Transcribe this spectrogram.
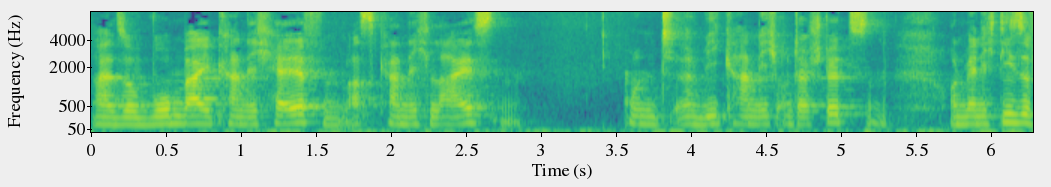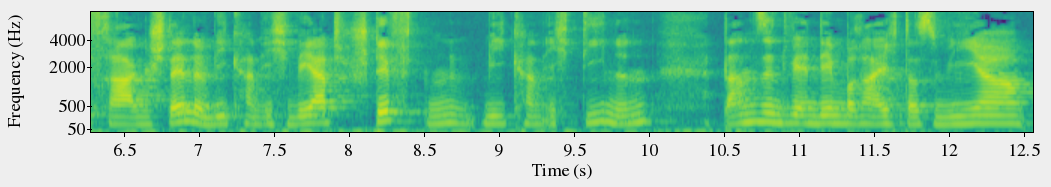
Also wobei kann ich helfen? Was kann ich leisten? Und äh, wie kann ich unterstützen? Und wenn ich diese Fragen stelle, wie kann ich Wert stiften, wie kann ich dienen, dann sind wir in dem Bereich, dass wir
